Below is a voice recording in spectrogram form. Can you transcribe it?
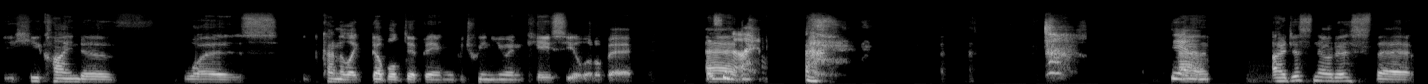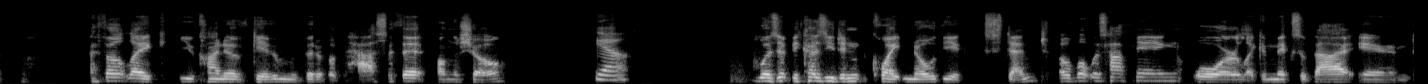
he kind of was kind of like double dipping between you and Casey a little bit. Isn't and, yeah. And I just noticed that I felt like you kind of gave him a bit of a pass with it on the show. Yeah. Was it because you didn't quite know the extent of what was happening, or like a mix of that and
